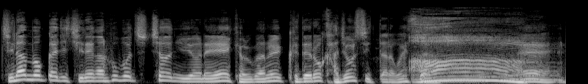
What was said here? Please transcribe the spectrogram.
지난번까지 진행한 후보 추천위원회의 결과를 그대로 가져올 수 있다라고 했어요. 아. 네.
